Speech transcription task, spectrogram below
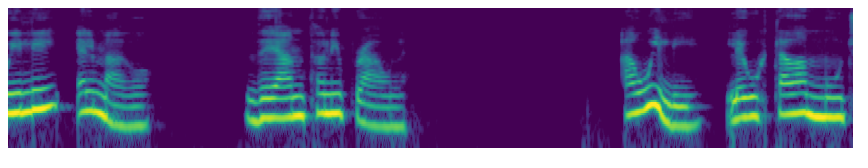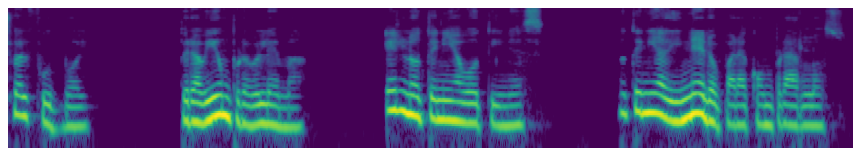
Willy el Mago de Anthony Brown A Willy le gustaba mucho el fútbol, pero había un problema. Él no tenía botines, no tenía dinero para comprarlos.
